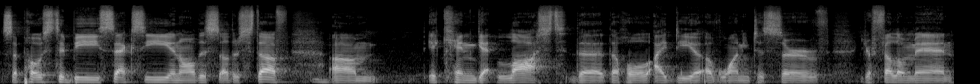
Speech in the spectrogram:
supposed to be sexy and all this other stuff. Um, it can get lost the the whole idea of wanting to serve your fellow man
